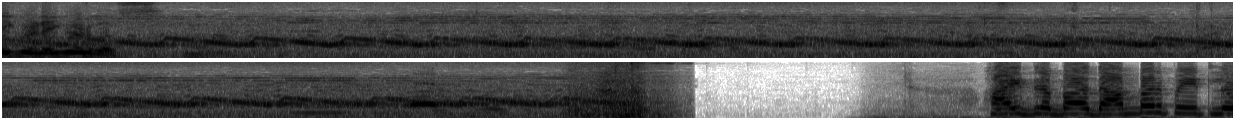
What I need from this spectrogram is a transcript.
एक मिनट एक मिनट बस హైదరాబాద్ అంబర్పేటలో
